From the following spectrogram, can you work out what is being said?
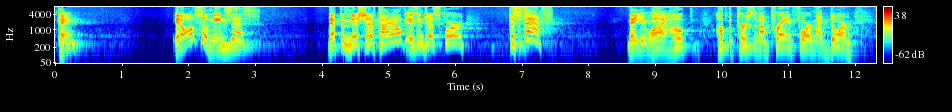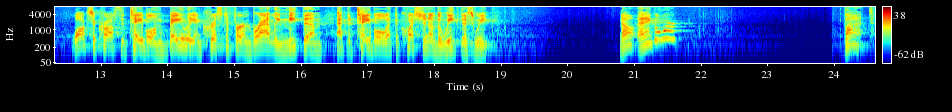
Okay? It also means this that the mission of Chi Alpha isn't just for the staff. That you, well, I hope, hope the person I'm praying for in my dorm walks across the table and Bailey and Christopher and Bradley meet them at the table at the question of the week this week. No, that ain't going to work. But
